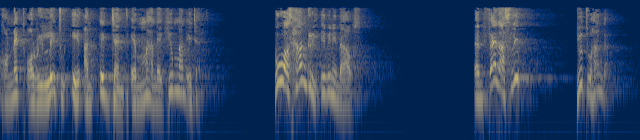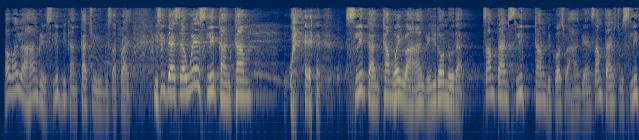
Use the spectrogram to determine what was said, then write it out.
connect or relate to a, an agent, a man, a human agent who was hungry even in the house and fell asleep due to hunger. Now, when you are hungry, sleep can catch you, you'll be surprised. You see, there's a way sleep can come sleep can come when you are hungry. You don't know that. Sometimes sleep comes because you are hungry, and sometimes to sleep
